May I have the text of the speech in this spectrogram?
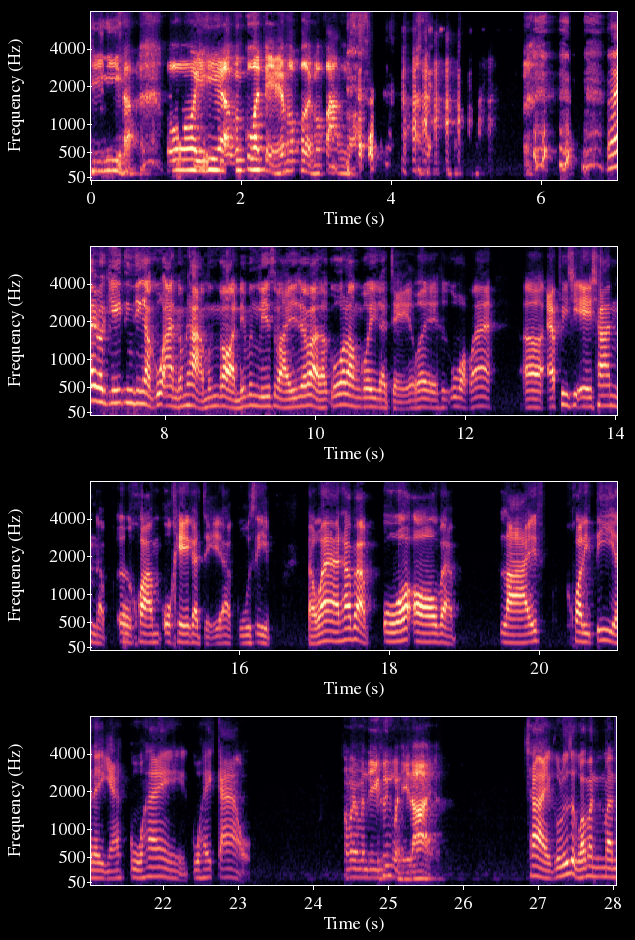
เฮียโอ้ยเฮียมึงกลัวเจมาเปิดมาฟังเหรอไม่เมื่อกี้จริงๆอะกูอ่านคำถามมึงก่อนที่มึงลิสต์ไว้ใช่ป่ะแล้วกูก็ลองคุยกับเจ๋เว้ยคือกูบอกว่าเอ่อ appreciation แบบเออความโอเคกับเจ๋อะกูสิบแต่ว่าถ้าแบบ overall แบบ life quality อะไรอย่างเงี้ย กูให้กูให้เก้าทำไมมันดีขึ้นกว่านี้ได้ ใช่ กูรู้สึกว่ามันมัน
